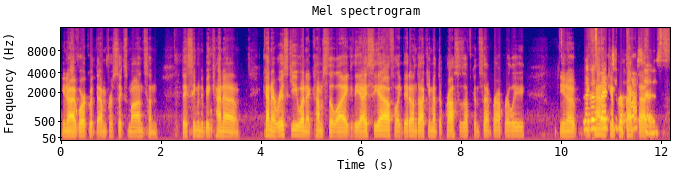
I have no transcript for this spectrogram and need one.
you know i've worked with them for six months and they seem to be kind of kind of risky when it comes to like the ICF. Like they don't document the process of consent properly. You know, That goes back can to the prevent that. process.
